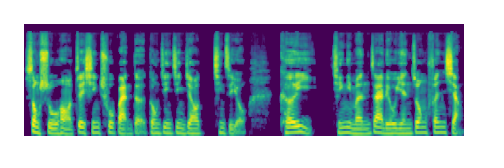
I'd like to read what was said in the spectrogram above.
送书哈，最新出版的《东京近郊亲子游》，可以请你们在留言中分享。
